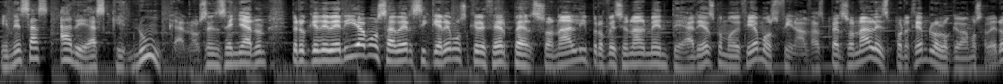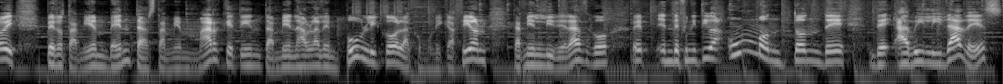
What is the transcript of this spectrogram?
en esas áreas que nunca nos enseñaron, pero que deberíamos saber si queremos crecer personal y profesionalmente. Áreas como decíamos, finanzas personales, por ejemplo, lo que vamos a ver hoy, pero también ventas, también marketing, también hablar en público, la comunicación, también liderazgo, eh, en definitiva, un montón de, de habilidades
